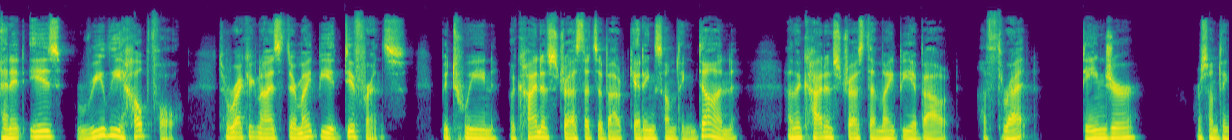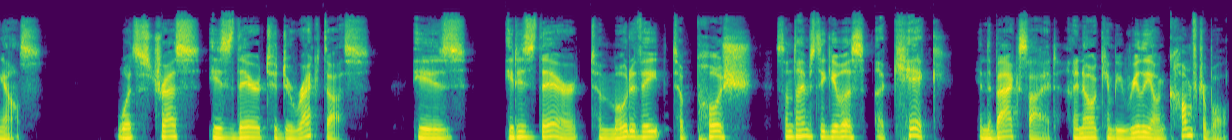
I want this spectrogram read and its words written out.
and it is really helpful to recognize there might be a difference between the kind of stress that's about getting something done and the kind of stress that might be about a threat, danger, or something else. What stress is there to direct us is it is there to motivate, to push, sometimes to give us a kick in the backside. And I know it can be really uncomfortable.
